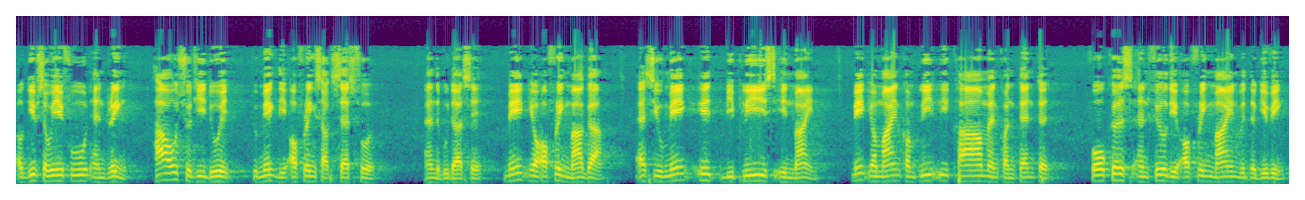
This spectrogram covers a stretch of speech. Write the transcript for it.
or gives away food and drink, how should he do it to make the offering successful? And the Buddha said, Make your offering Magha, as you make it be pleased in mind. Make your mind completely calm and contented. Focus and fill the offering mind with the giving.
